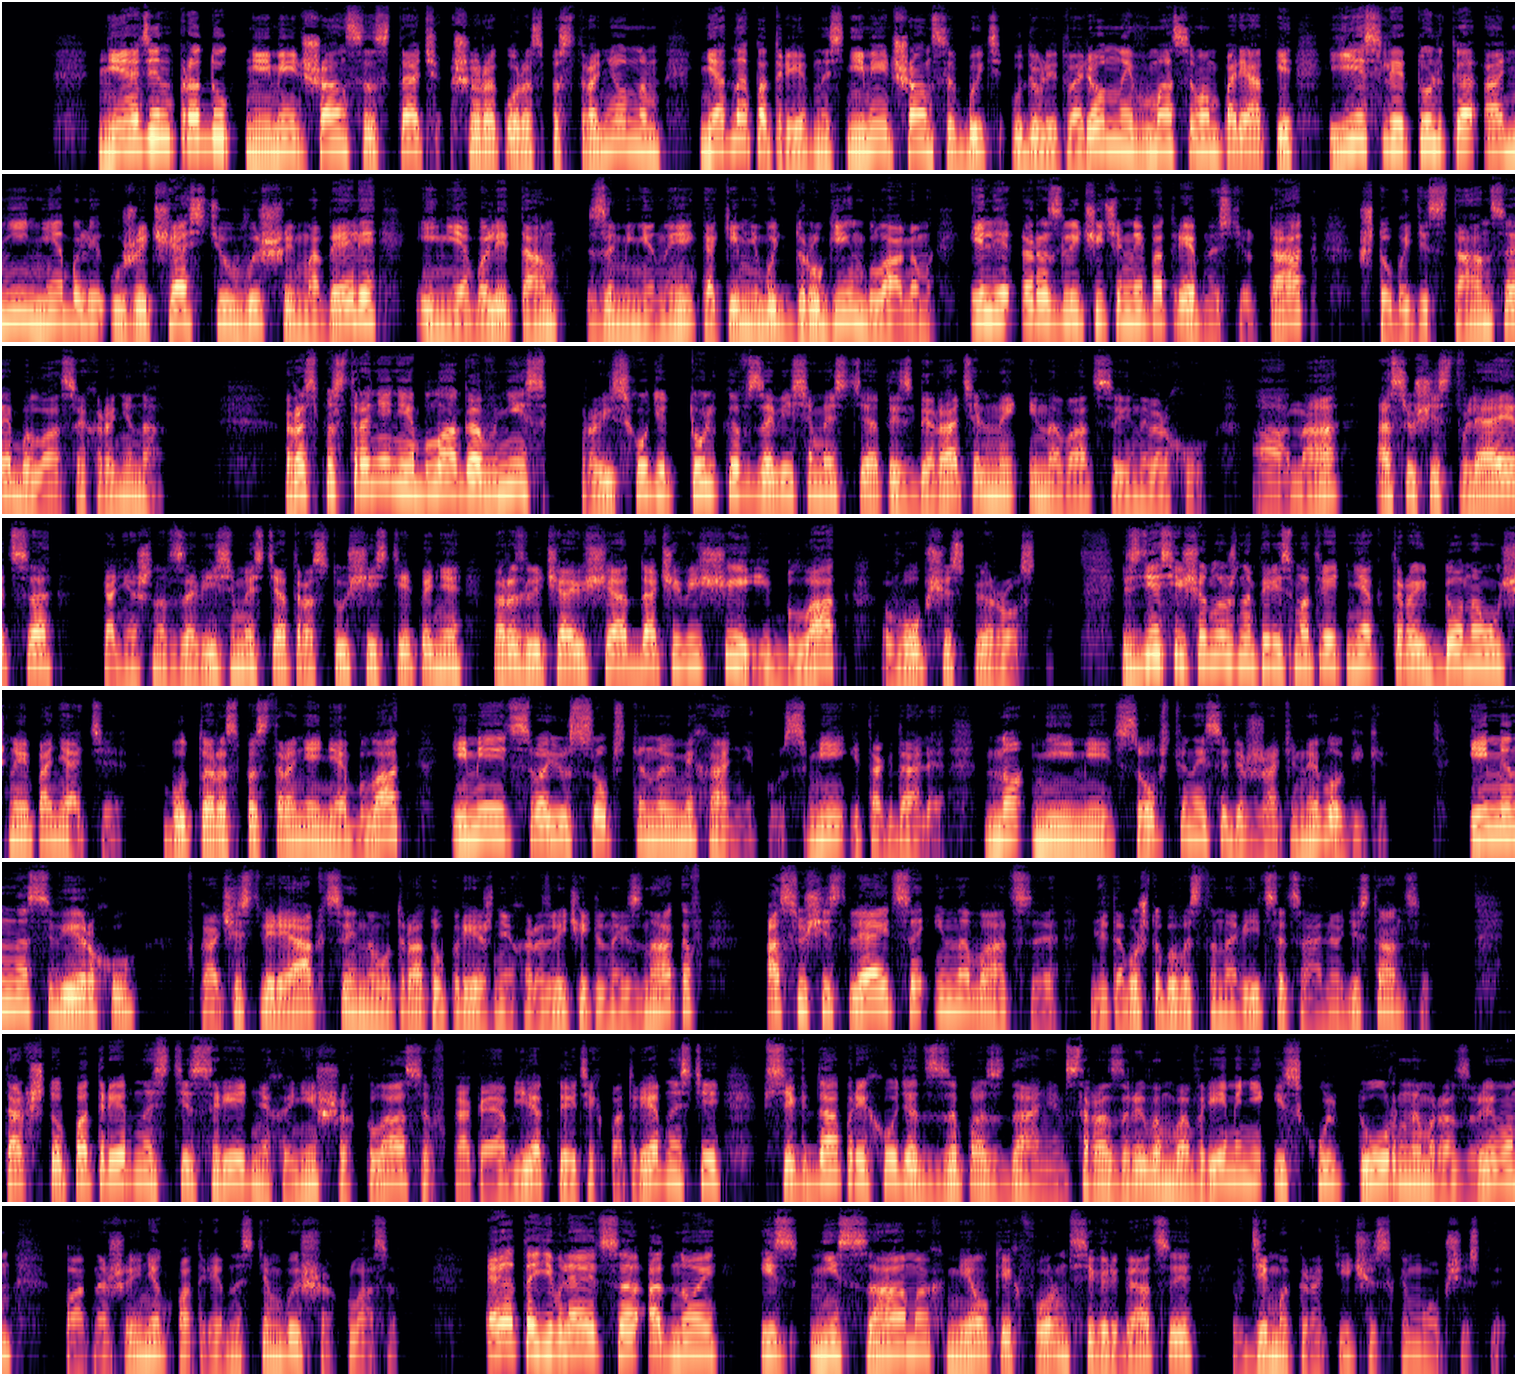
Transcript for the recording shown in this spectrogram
Ни один продукт не имеет шанса стать широко распространенным, ни одна потребность не имеет шанса быть удовлетворенной в массовом порядке, если только они не были уже частью высшей модели и не были там заменены каким-нибудь другим благом или различительной потребностью, так, чтобы дистанция была сохранена. Распространение блага вниз происходит только в зависимости от избирательной инновации наверху, а она осуществляется, конечно, в зависимости от растущей степени различающей отдачи вещей и благ в обществе роста. Здесь еще нужно пересмотреть некоторые донаучные понятия, будто распространение благ имеет свою собственную механику, СМИ и так далее, но не имеет собственной содержательной логики. Именно сверху, в качестве реакции на утрату прежних различительных знаков осуществляется инновация для того, чтобы восстановить социальную дистанцию. Так что потребности средних и низших классов, как и объекты этих потребностей, всегда приходят с запозданием, с разрывом во времени и с культурным разрывом по отношению к потребностям высших классов. Это является одной из не самых мелких форм сегрегации в демократическом обществе.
